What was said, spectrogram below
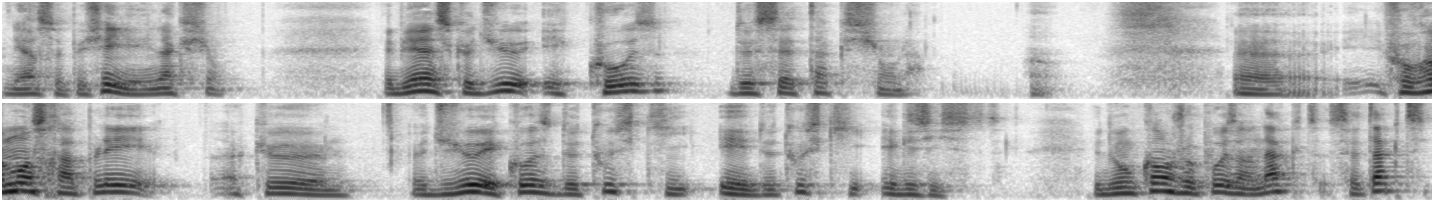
derrière ce péché, il y a une action. Eh bien, est-ce que Dieu est cause de cette action-là? Euh, il faut vraiment se rappeler que Dieu est cause de tout ce qui est, de tout ce qui existe. Et donc quand je pose un acte, cet acte,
